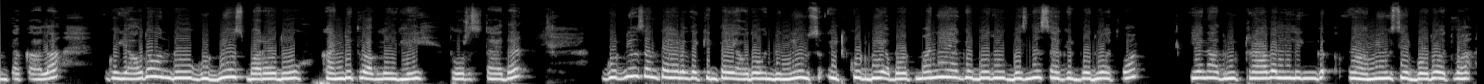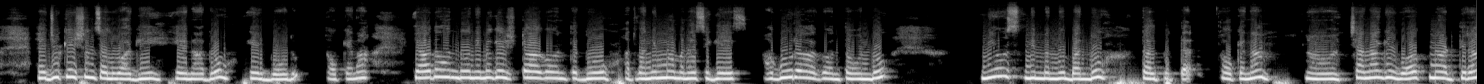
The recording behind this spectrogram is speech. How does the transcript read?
ಅಂತ ಕಾಲ. ಯಾವ್ದೋ ಒಂದು ಗುಡ್ ನ್ಯೂಸ್ ಬರೋದು ಖಂಡಿತವಾಗ್ಲೂ ಇಲ್ಲಿ ತೋರಿಸ್ತಾ ಇದೆ. ಗುಡ್ ನ್ಯೂಸ್ ಅಂತ ಹೇಳೋದಕ್ಕಿಂತ ಯಾವುದೋ ಒಂದು news it could be about money ಆಗಿರ್ಬೋದು ಬಿಸ್ನೆಸ್ ಆಗಿರ್ಬೋದು ಅಥವಾ ಏನಾದರೂ ಟ್ರಾವೆಲಿಂಗ್ ನ್ಯೂಸ್ ಇರ್ಬೋದು ಅಥವಾ ಎಜುಕೇಶನ್ ಸಲುವಾಗಿ ಏನಾದರೂ ಇರ್ಬೋದು. ಓಕೆನಾ ಯಾವುದೋ ಒಂದು ನಿಮಗೆ ಇಷ್ಟ ಆಗುವಂಥದ್ದು ಅಥವಾ ನಿಮ್ಮ ಮನಸ್ಸಿಗೆ ಹಗೂರ ಆಗುವಂತ ಒಂದು ನ್ಯೂಸ್ ನಿಮ್ಮನ್ನು ಬಂದು ತಲುಪುತ್ತೆ. ಓಕೆನಾ ಚೆನ್ನಾಗಿ ವರ್ಕ್ ಮಾಡ್ತೀರಾ?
